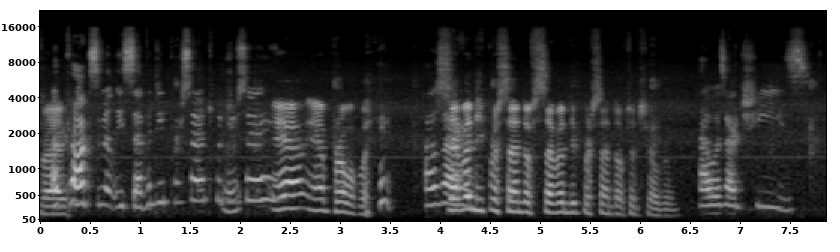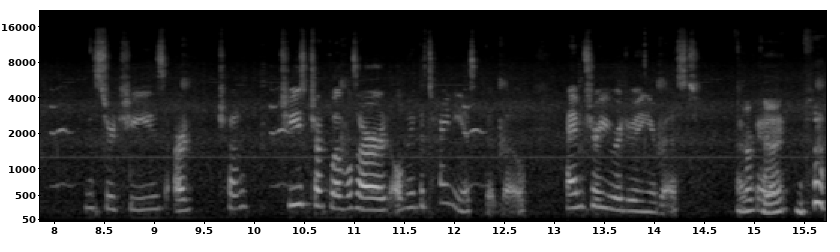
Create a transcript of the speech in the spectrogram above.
approximately seventy percent, would you say? Yeah, yeah, probably. How's our, Seventy percent of seventy percent of the children. How is our cheese? Mr. Cheese. Our chunk cheese chunk levels are only the tiniest bit, though. I am sure you are doing your best. Okay.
